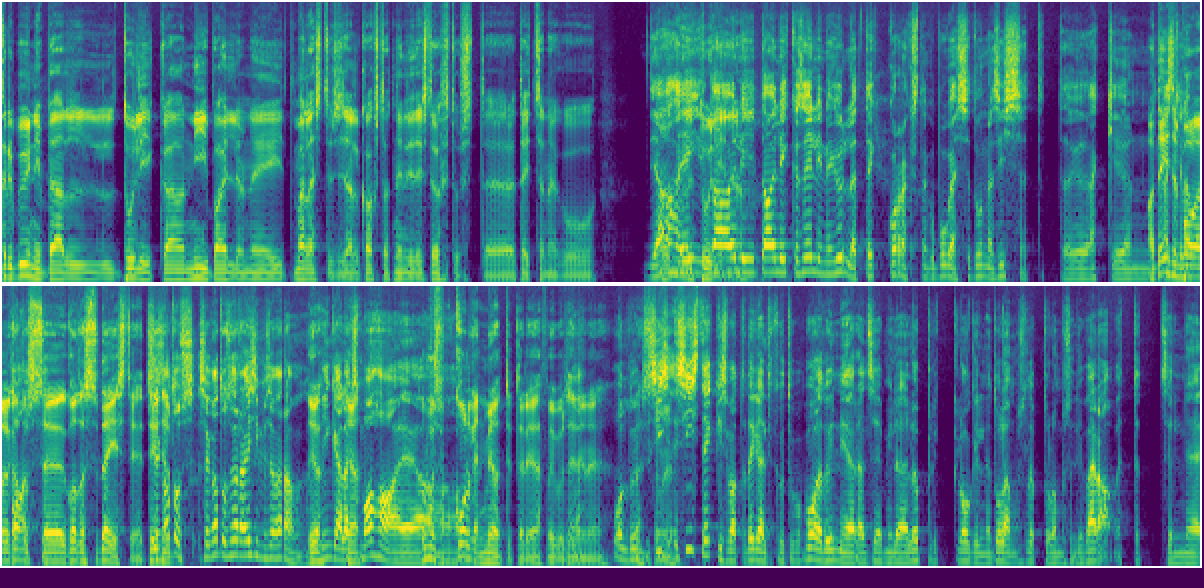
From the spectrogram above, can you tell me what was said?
tribüüni peal tuli ikka nii palju neid mälestusi seal kaks tuhat neliteist õhtust äh, täitsa nagu jah, ei, ta no. oli, ta oli ikka selline küll, et korraks nagu puges see tunne sisse, et, et äh, äkki on. aga teisel poolel kadus see, kadus see täiesti teisel.... see kadus, see kadus ära esimese väravaga, pinge läks ja. maha ja. umbes kolmkümmend minutit oli jah, võib-olla selline. pool tundi, siis, siis tekkis vaata tegelikult juba poole tunni järel see, mille lõplik loogiline tulemus, lõpptulemus oli värav, et, et selline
